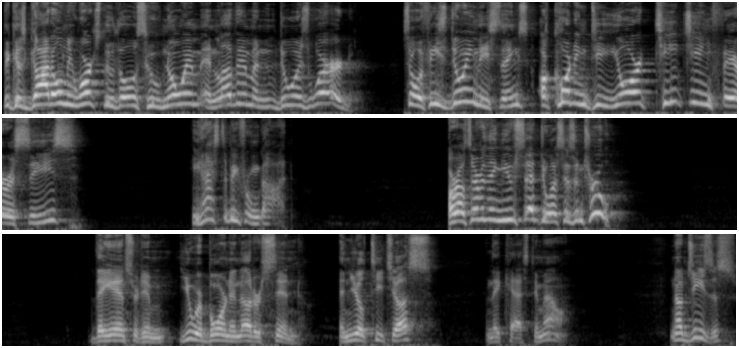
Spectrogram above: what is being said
Because God only works through those who know Him and love Him and do His word. So if He's doing these things according to your teaching, Pharisees, He has to be from God. Or else everything you've said to us isn't true. They answered him, You were born in utter sin, and you'll teach us? And they cast him out. Now, Jesus,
